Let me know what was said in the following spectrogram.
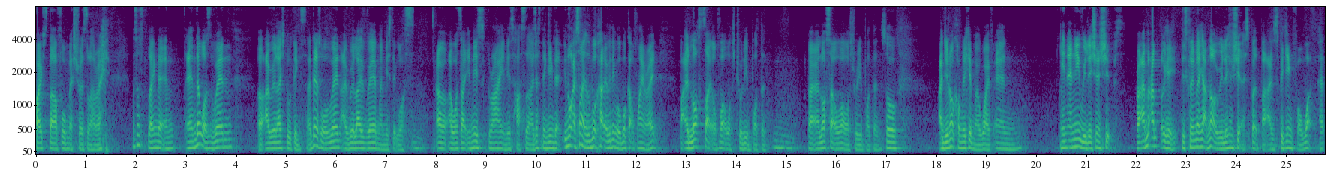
five star foam mattress, lah, right? I was just lying there, and and that was when uh, I realized two things. Uh, that was when I realized where my mistake was. I, I was like in this grind, in this hustle, I just thinking that you know as long as I work hard, everything will work out fine, right? But I lost sight of what was truly important. Right? I lost sight of what was truly important. So I did not communicate with my wife, and in any relationships, right? I'm, I'm okay. Disclaimer here: I'm not a relationship expert, but I'm speaking for what had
